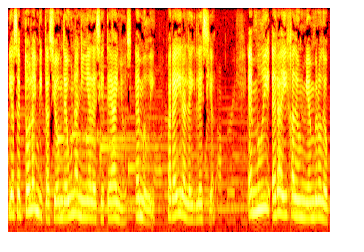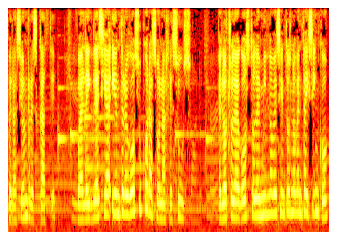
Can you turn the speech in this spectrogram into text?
y aceptó la invitación de una niña de 7 años, Emily, para ir a la iglesia. Emily era hija de un miembro de Operación Rescate. Fue a la iglesia y entregó su corazón a Jesús. El 8 de agosto de 1995,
